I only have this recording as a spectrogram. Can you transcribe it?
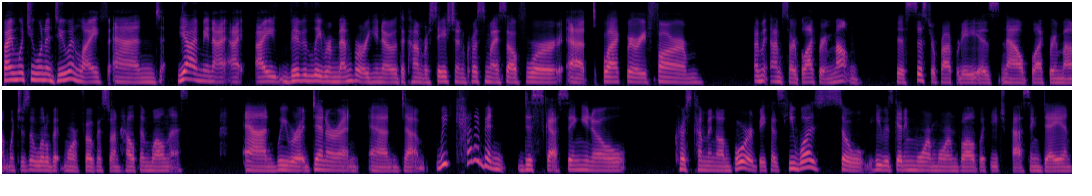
find what you want to do in life and yeah i mean I, I, I vividly remember you know the conversation chris and myself were at blackberry farm I mean, I'm sorry, Blackberry Mountain. This sister property is now Blackberry Mountain, which is a little bit more focused on health and wellness. And we were at dinner, and and um, we'd kind of been discussing, you know, Chris coming on board because he was so he was getting more and more involved with each passing day and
